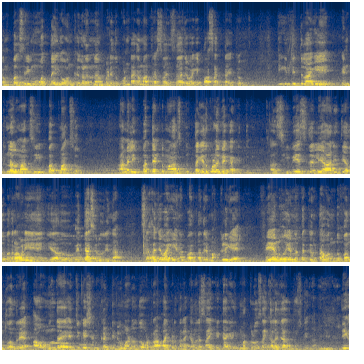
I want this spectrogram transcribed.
ಕಂಪಲ್ಸರಿ ಮೂವತ್ತೈದು ಅಂಕಗಳನ್ನು ಪಡೆದುಕೊಂಡಾಗ ಮಾತ್ರ ಸಹಜವಾಗಿ ಪಾಸ್ ಆಗ್ತಾ ಇದ್ರು. ಈಗ ಇತ್ತಿತ್ತಲಾಗಿ ಇಂಟರ್ನಲ್ ಮಾರ್ಕ್ಸ್ ಇಪ್ಪತ್ತು ಮಾರ್ಕ್ಸು ಆಮೇಲೆ ಇಪ್ಪತ್ತೆಂಟು ಮಾರ್ಕ್ಸ್ ತೆಗೆದುಕೊಳ್ಳಬೇಕಾಗಿತ್ತು. ಅದು ಸಿ ಬಿ ಎಸ್ ದಲ್ಲಿ ಆ ರೀತಿ ಅದು ಬದಲಾವಣೆ, ಅದು ವ್ಯತ್ಯಾಸ ಇರೋದ್ರಿಂದ ಸಹಜವಾಗಿ ಏನಪ್ಪಾ ಅಂತಂದ್ರೆ ಮಕ್ಕಳಿಗೆ ಫೇಲು ಎನ್ನತಕ್ಕಂಥ ಒಂದು ಬಂತು ಅಂದ್ರೆ ಅವ್ರ ಮುಂದೆ ಎಜುಕೇಶನ್ ಕಂಟಿನ್ಯೂ ಮಾಡೋದು ಅವ್ರು ಡ್ರಾಪ್ ಆಗಿಬಿಡ್ತಾರೆ. ಯಾಕಂದ್ರೆ ಸೈಕಿಕ್ ಆಗಿ ಮಕ್ಕಳು ಸೈಕಾಲಜಿ ಆಗೋ ದೃಷ್ಟಿಯಿಂದ. ಈಗ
